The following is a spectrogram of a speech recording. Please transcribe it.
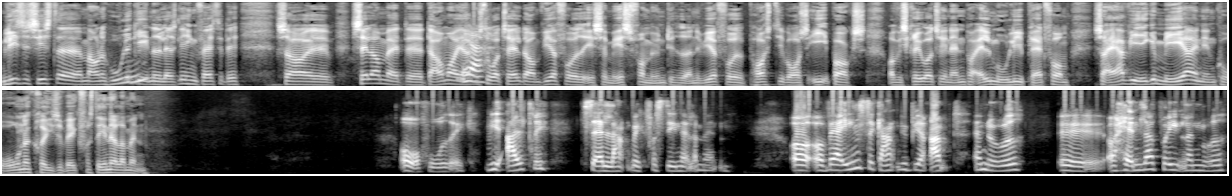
Lige til sidst, øh, Magne, hulegenet, mm. lad os lige hænge fast i det. Så øh, selvom at øh, Dagmar og jeg ja. har stort talt om, vi har fået sms fra myndighederne, vi har fået post i vores e-boks, og vi skriver til hinanden på alle mulige platforme, så er vi ikke mere end en coronakrise væk fra stenaldermanden. Overhovedet ikke. Vi er aldrig særlig langt væk fra stenaldermanden. Og, og hver eneste gang, vi bliver ramt af noget, øh, og handler på en eller anden måde,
